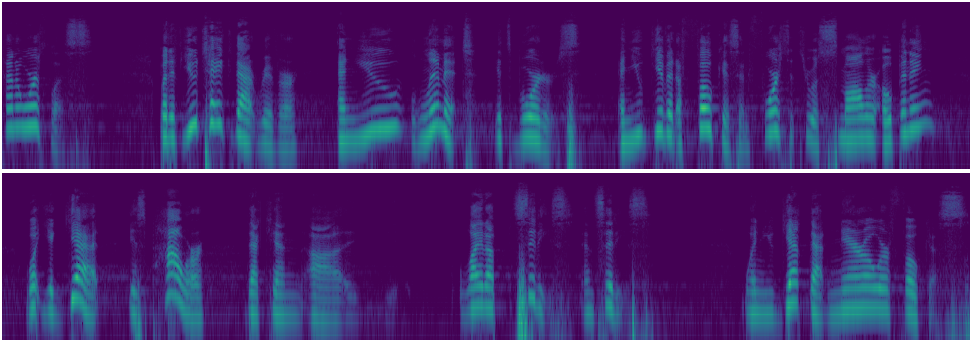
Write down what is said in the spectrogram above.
Kind of worthless. But if you take that river and you limit its borders and you give it a focus and force it through a smaller opening, what you get is power that can uh, light up cities and cities. When you get that narrower focus,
